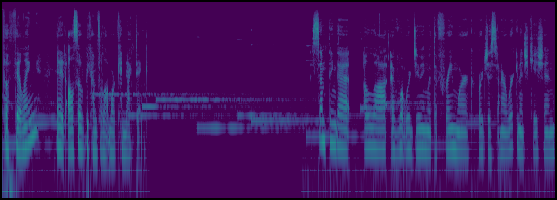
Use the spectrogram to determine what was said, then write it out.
fulfilling and it also becomes a lot more connecting. Something that a lot of what we're doing with the framework or just in our work in education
